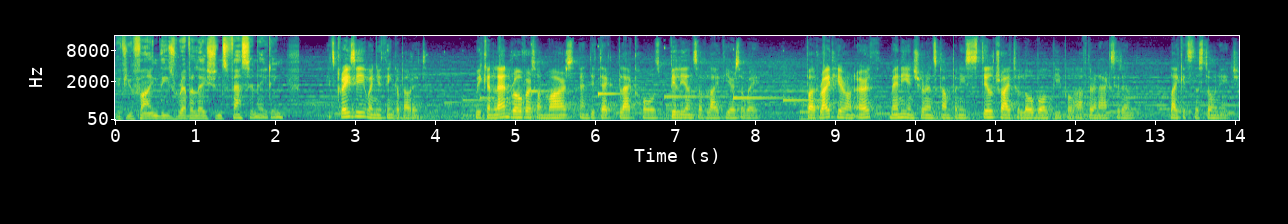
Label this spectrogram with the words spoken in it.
If you find these revelations fascinating, it's crazy when you think about it. We can land rovers on Mars and detect black holes billions of light years away. But right here on Earth, many insurance companies still try to lowball people after an accident, like it's the Stone Age.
